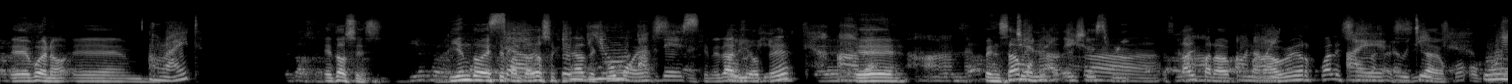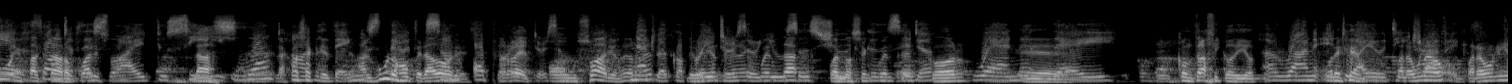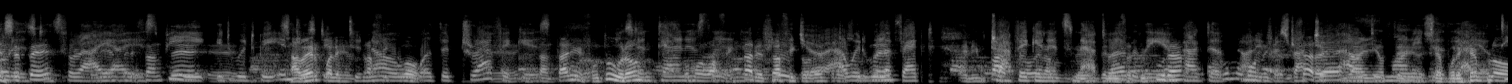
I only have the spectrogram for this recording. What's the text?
Eh, bueno, eh, All right. entonces, viendo este So, pantallazo general de cómo es en general IoT, eh, um, pensamos en esta- slide para, on para ver cuáles son las necesidades o cómo impactar o cuáles son las, eh, las cosas que algunos operadores de red o usuarios de red deberían tener en cuenta cuando se encuentren con, eh, con tráfico de IoT. run Por into ejemplo, IoT para, una, traffic. para un For ISP, interesante, it eh, would be saber cuál es interesting el to know tráfico what the traffic eh, is instantáneo y futuro, cómo va a instantaneously in afectar the el tráfico future, dentro de how su it will red, affect el impacto traffic de in la, its de- de la network, the infraestructura, impact of, cómo on monitorizar infrastructure, la how to IoT. O monitor sea, por ejemplo,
